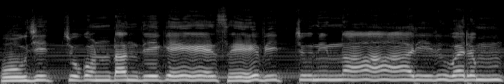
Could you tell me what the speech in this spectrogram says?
പൂജിച്ചുകൊണ്ടന്തികെ സേവിച്ചു നിന്നാരിരുവരും.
